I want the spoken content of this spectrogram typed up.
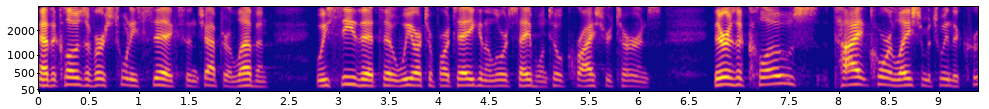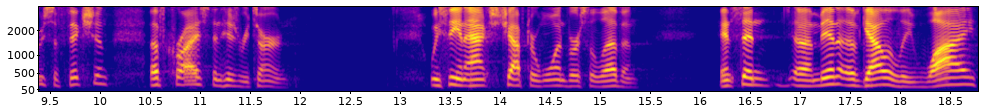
At the close of verse 26 in chapter 11, we see that uh, we are to partake in the Lord's table until Christ returns. There is a close, tight correlation between the crucifixion of Christ and his return we see in Acts chapter 1, verse 11. And said, uh, Men of Galilee, why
